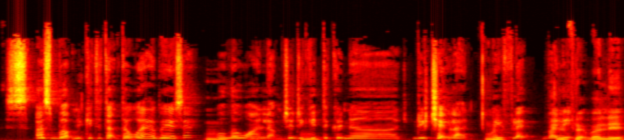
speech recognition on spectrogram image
s- asbabnya. Kita tak tahu eh Abai Yus eh. Wallahualam. Jadi kita kena recheck lah. Reflect balik. Reflect balik.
